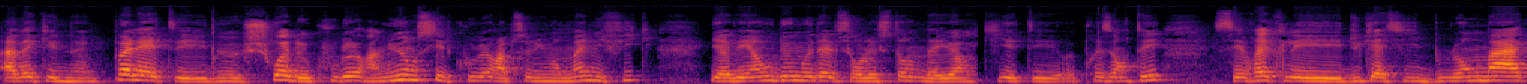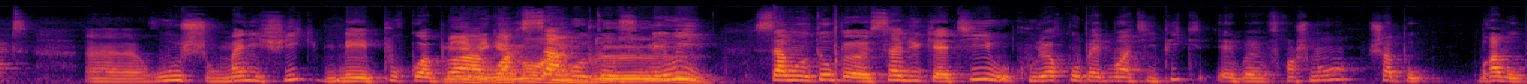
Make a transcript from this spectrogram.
avec une palette et un choix de couleurs, un nuancier de couleurs absolument magnifique. Il y avait un ou deux modèles sur le stand d'ailleurs qui étaient euh, présentés. C'est vrai que les Ducati blanc mat, euh, rouge sont magnifiques, mais pourquoi pas avoir sa moto Mais oui, sa moto, euh, sa Ducati aux couleurs complètement atypiques. Et eh ben, franchement, chapeau, bravo.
